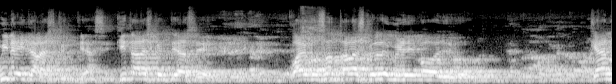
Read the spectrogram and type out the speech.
মিঠাই তালাশ করতে আসে। কি তালাশ করতে আসে? কয় বছর তালাশ করলে মিঠাই পাওয়া যাবে? কেন?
